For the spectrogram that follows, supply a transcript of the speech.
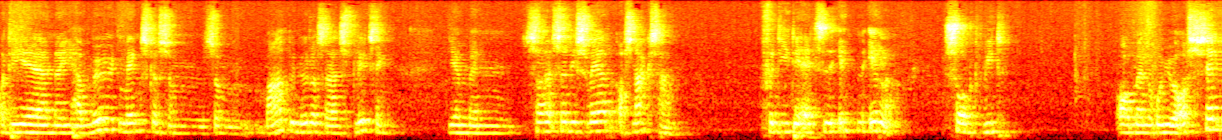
Og det er, når I har mødt mennesker, som, som meget benytter sig af splitting, jamen så, så er det svært at snakke sammen. Fordi det er altid enten eller, sort-hvidt. Og man ryger også selv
